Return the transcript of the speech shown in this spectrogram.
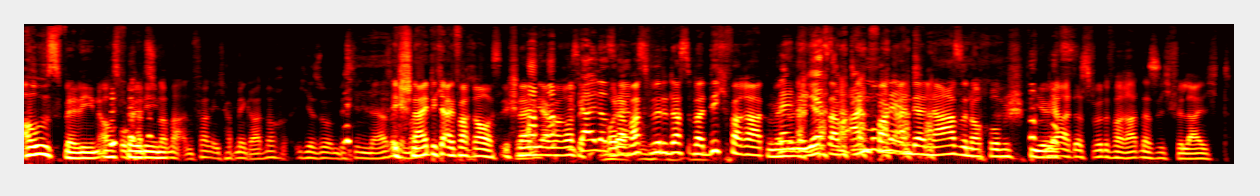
Aus Berlin, aus oh, Berlin. Kannst du noch mal anfangen? Ich habe mir gerade noch hier so ein bisschen Nase Ich schneide dich einfach raus. Ich schneide dich einfach raus. geil Oder was würde das über dich verraten, wenn, Wenn du jetzt am Anfang Moment- an der Nase noch rumspielst? Ja, das würde verraten, dass ich vielleicht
